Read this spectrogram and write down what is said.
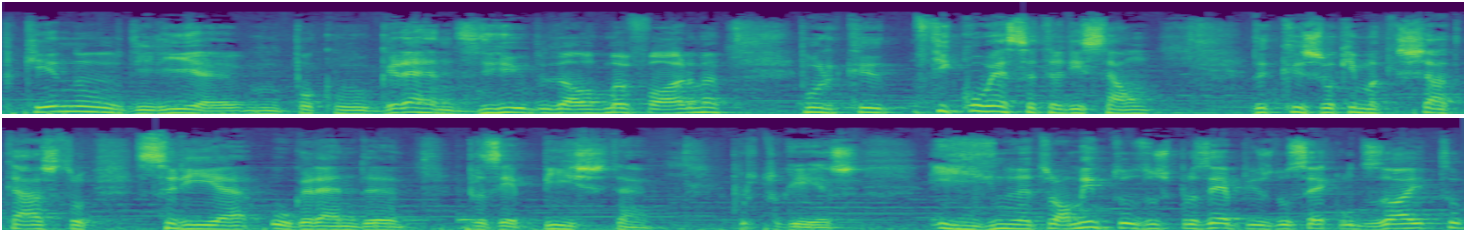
pequeno, diria um pouco grande de alguma forma, porque ficou essa tradição de que Joaquim Machado Castro seria o grande presepista português. E naturalmente todos os presépios do século XVIII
